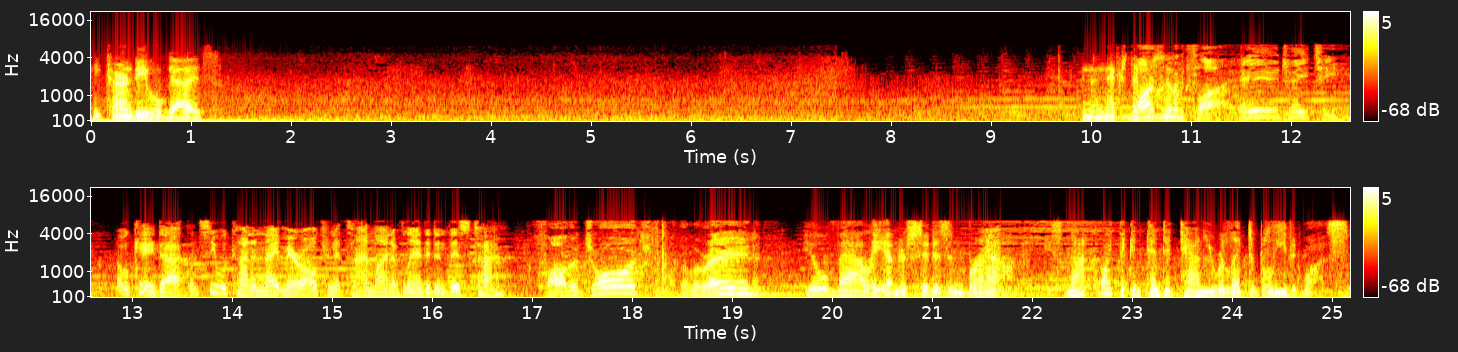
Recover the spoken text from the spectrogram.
he turned evil, guys. In the next Martin episode. McFly, age 18. Okay, Doc, let's see what kind of nightmare alternate timeline I've landed in this time. Father George, Mother Lorraine. Hill Valley under Citizen Brown is not quite the contented town you were led to believe it was.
